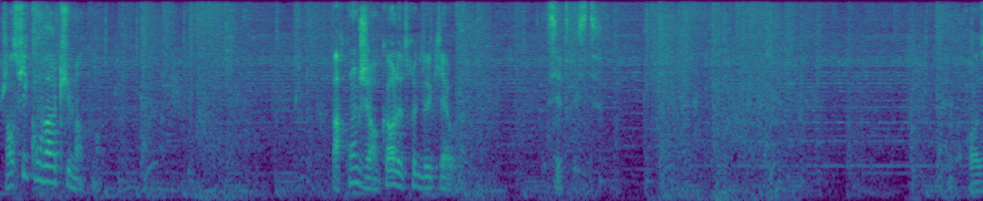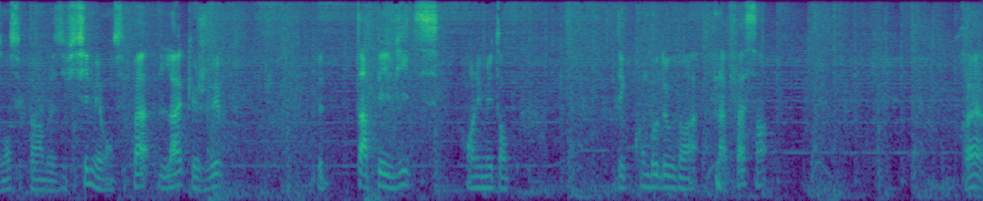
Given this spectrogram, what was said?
j'en suis convaincu maintenant. Par contre, j'ai encore le truc de chaos. C'est triste. Heureusement, c'est pas un boss difficile, mais bon, c'est pas là que je vais le taper vite en lui mettant des combos de ouf dans la, face. Hein. Après,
